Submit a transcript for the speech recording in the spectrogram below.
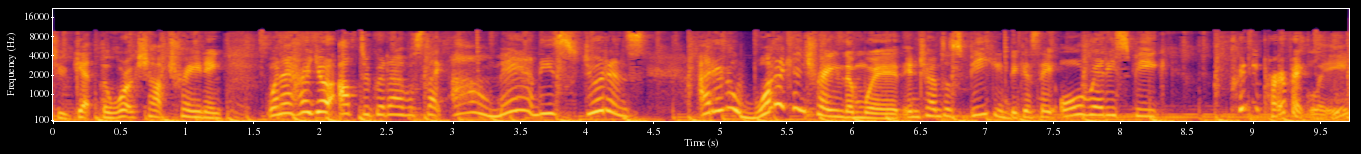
to get the workshop training. When I heard you're grid, I was like, oh man, these students I don't know what I can train them with in terms of speaking because they already speak pretty perfectly.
